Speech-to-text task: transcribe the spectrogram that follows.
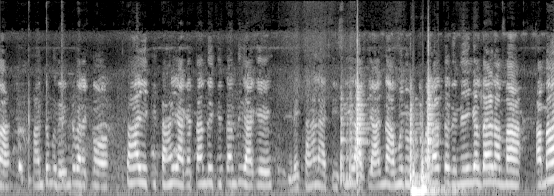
தெரியுமா அந்த முதல் இன்று வரைக்கும் தாய்க்கு தாயாக தந்தைக்கு தந்தையாக இதை தாளாட்டி சீராட்டி அண்ணா அமுது வளர்த்தது நீங்கள் தான் அம்மா அம்மா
